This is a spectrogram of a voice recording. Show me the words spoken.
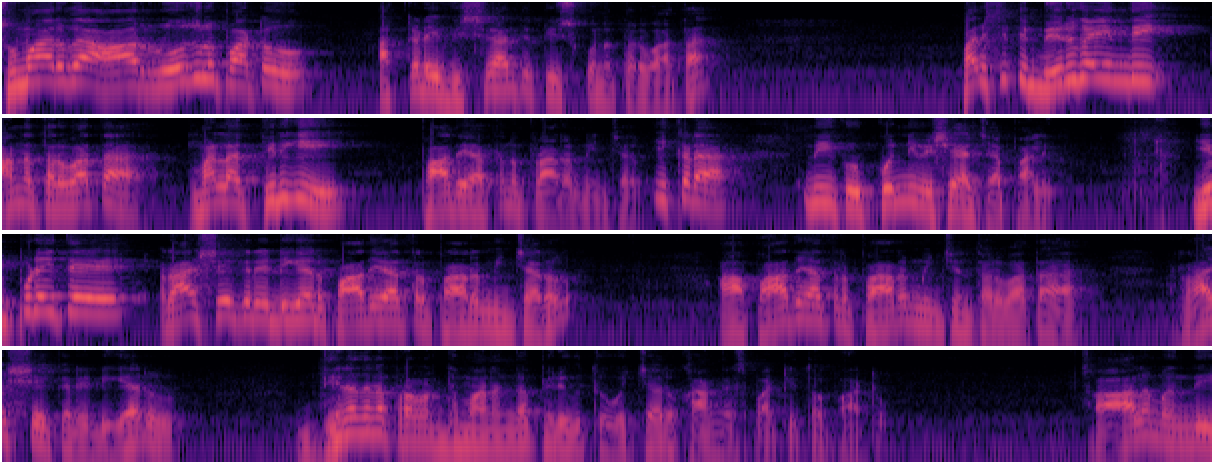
సుమారుగా ఆరు రోజుల పాటు అక్కడే విశ్రాంతి తీసుకున్న తర్వాత పరిస్థితి మెరుగైంది అన్న తర్వాత మళ్ళా తిరిగి పాదయాత్రను ప్రారంభించారు. ఇక్కడ మీకు కొన్ని విషయాలు చెప్పాలి. ఎప్పుడైతే రాజశేఖర రెడ్డి గారు పాదయాత్ర ప్రారంభించారో ఆ పాదయాత్ర ప్రారంభించిన తర్వాత రాజశేఖర రెడ్డి గారు దినదిన ప్రవర్ధమానంగా పెరుగుతూ వచ్చారు కాంగ్రెస్ పార్టీతో పాటు. చాలామంది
